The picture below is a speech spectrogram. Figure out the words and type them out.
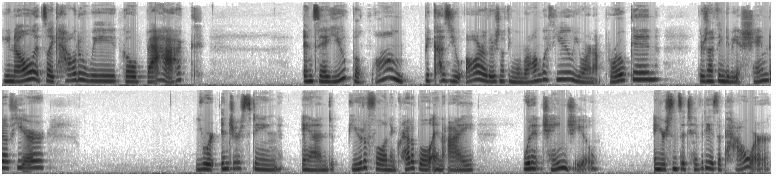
you know, it's like, how do we go back and say, you belong because you are? There's nothing wrong with you. You are not broken. There's nothing to be ashamed of here. You are interesting and beautiful and incredible, and I wouldn't change you. And your sensitivity is a power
